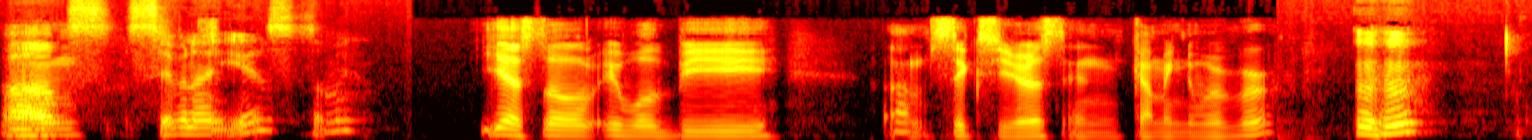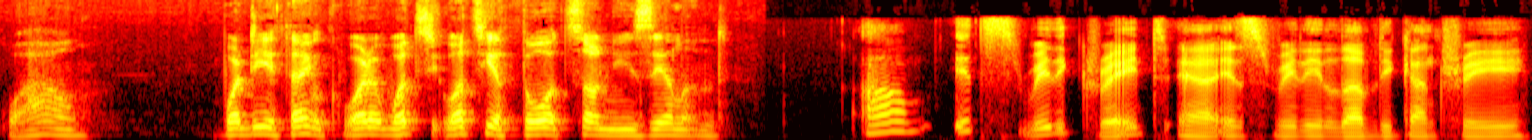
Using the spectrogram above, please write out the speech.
Um, seven, eight years, something. Yeah, so it will be um, six years in coming November. Mm-hmm. Wow. What do you think? What what's what's your thoughts on New Zealand? Um, it's really great. Uh, it's really lovely country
